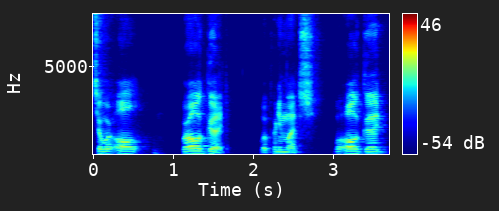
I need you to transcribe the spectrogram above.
So we're all we're all good. We're pretty much we're all good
